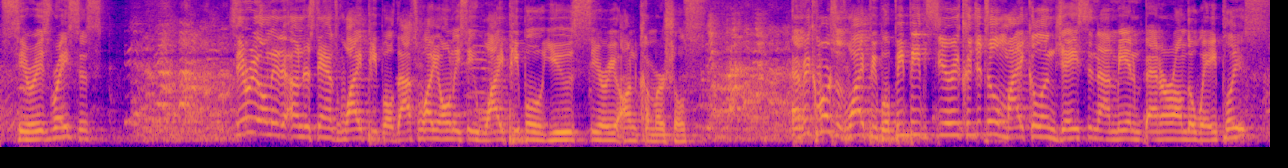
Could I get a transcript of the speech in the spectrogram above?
Siri's racist. Siri only understands white people. That's why you only see white people use Siri on commercials. Every commercial is white people. Beep beep Siri, could you tell Michael and Jason that me and Ben are on the way, please?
